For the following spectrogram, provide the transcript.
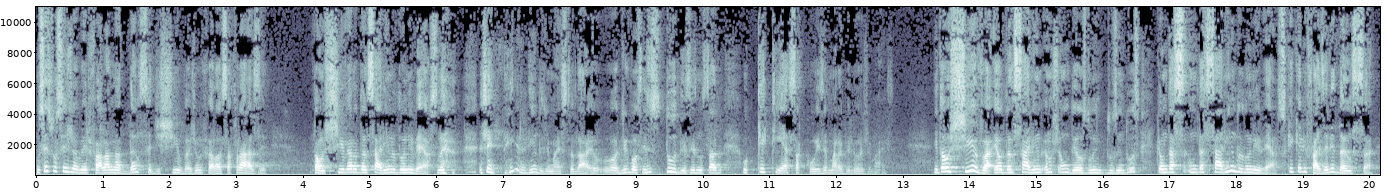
Não sei se vocês já ouviram falar na dança de Shiva, já ouviram falar essa frase? Então, Shiva era o dançarino do universo, né? Gente, é lindo demais estudar. Eu, eu digo vocês, estudem, vocês não sabem o que, que é essa coisa, é maravilhoso demais. Então, Shiva é o dançarino, chamo um deus do, dos hindus, que é um, um dançarino do universo. O que, que ele faz? Ele dança.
